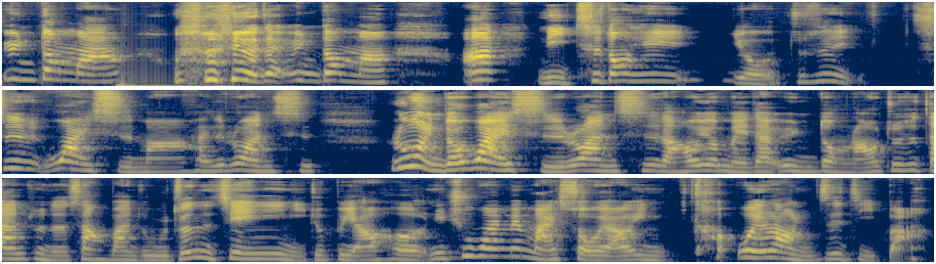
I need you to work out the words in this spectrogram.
运动吗？我说你有在运动吗？啊，你吃东西有就是是外食吗？还是乱吃？如果你都外食乱吃，然后又没在运动，然后就是单纯的上班族，我真的建议你就不要喝，你去外面买手摇饮，靠慰劳你自己吧，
